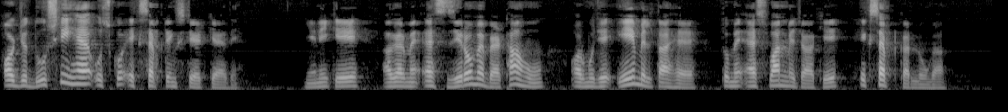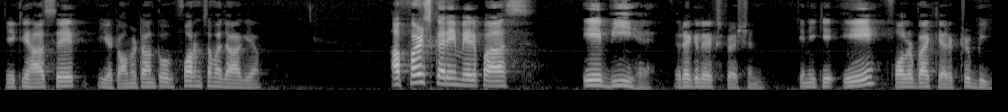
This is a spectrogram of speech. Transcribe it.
اور جو دوسری ہے، اس کو ایکسیپٹنگ اسٹیٹ کہہ دیں۔ یعنی کہ اگر میں ایس زیرو میں بیٹھا ہوں اور مجھے اے ملتا ہے، تو میں ایس ون میں جا کے ایکسیپٹ کر لوں گا۔ ایک لحاظ سے یہ ٹومیٹون تو فوراً سمجھ آ گیا۔ اب فرض کریں میرے پاس اے بی ہے ریگولر ایکسپریشن یعنی کہ A follow by character B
